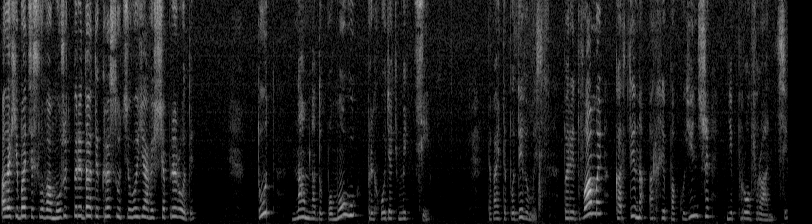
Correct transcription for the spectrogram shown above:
Але хіба ці слова можуть передати красу цього явища природи? Тут нам на допомогу приходять митці. Давайте подивимось. Перед вами картина Архипа Куїнджи Дніпро вранці.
